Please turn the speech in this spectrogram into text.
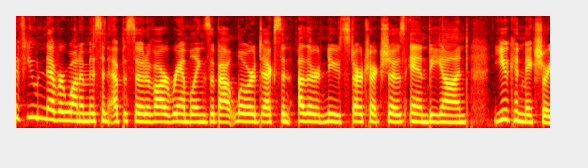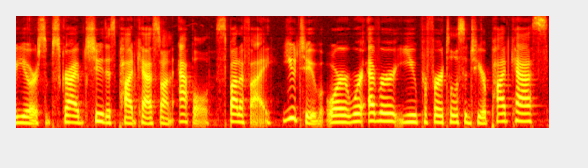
If you never want to miss an episode of our ramblings about Lower Decks and other new Star Trek shows and beyond, you can make sure you are subscribed to this podcast on Apple, Spotify, YouTube, or wherever you prefer to listen to your podcasts.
